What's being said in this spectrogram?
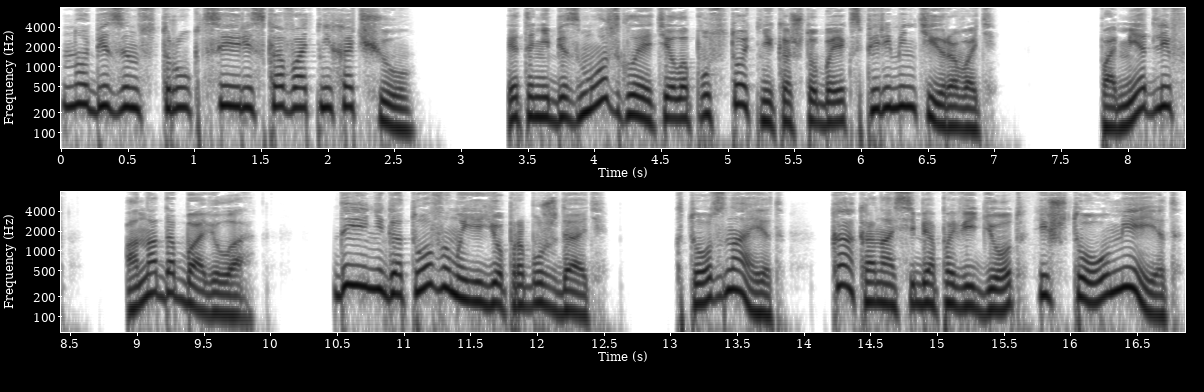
Но без инструкции рисковать не хочу. Это не безмозглое тело пустотника, чтобы экспериментировать. Помедлив, она добавила, «Да и не готовы мы ее пробуждать. Кто знает, как она себя поведет и что умеет?»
